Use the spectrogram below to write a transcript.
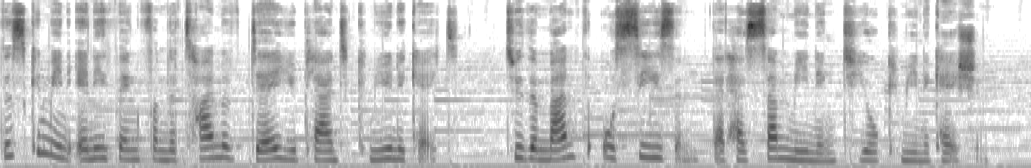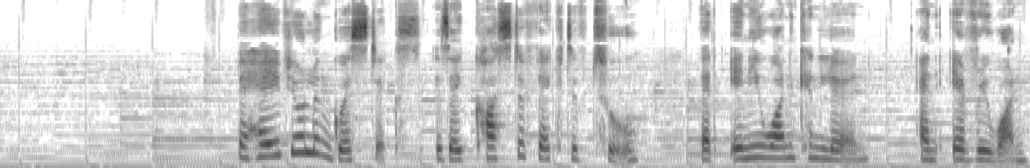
This can mean anything from the time of day you plan to communicate to the month or season that has some meaning to your communication. Behavioral linguistics is a cost effective tool that anyone can learn and everyone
